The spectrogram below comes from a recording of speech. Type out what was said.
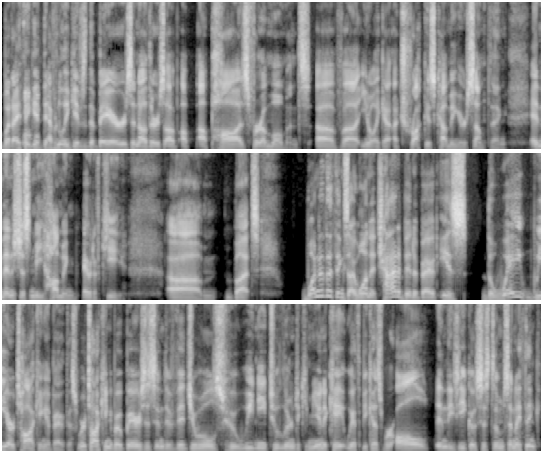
But I think it definitely gives the bears and others a, a, a pause for a moment of, uh, you know, like a, a, truck is coming or something. And then it's just me humming out of key. Um, but one of the things I want to chat a bit about is the way we are talking about this, we're talking about bears as individuals who we need to learn to communicate with because we're all in these ecosystems. And I think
